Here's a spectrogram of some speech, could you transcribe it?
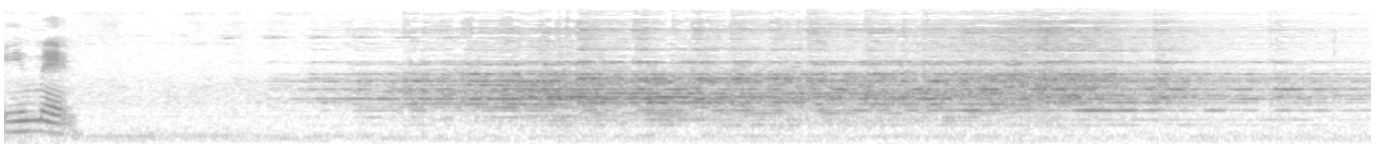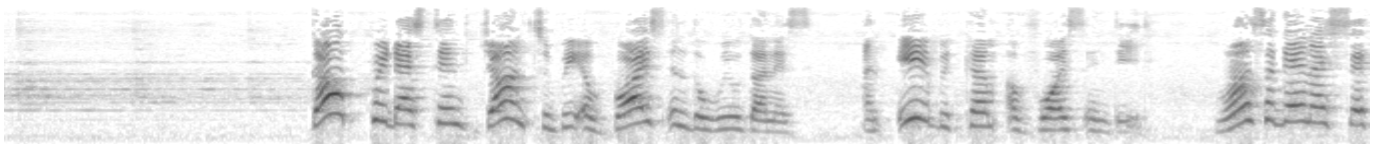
Amen. God predestined John to be a voice in the wilderness, and he became a voice indeed. Once again, I say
